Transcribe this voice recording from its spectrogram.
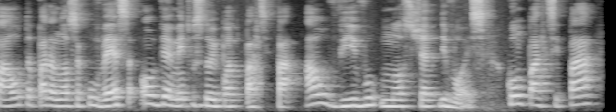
pauta para a nossa conversa. Obviamente, você também pode participar ao vivo no nosso chat de voz. Como participar?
